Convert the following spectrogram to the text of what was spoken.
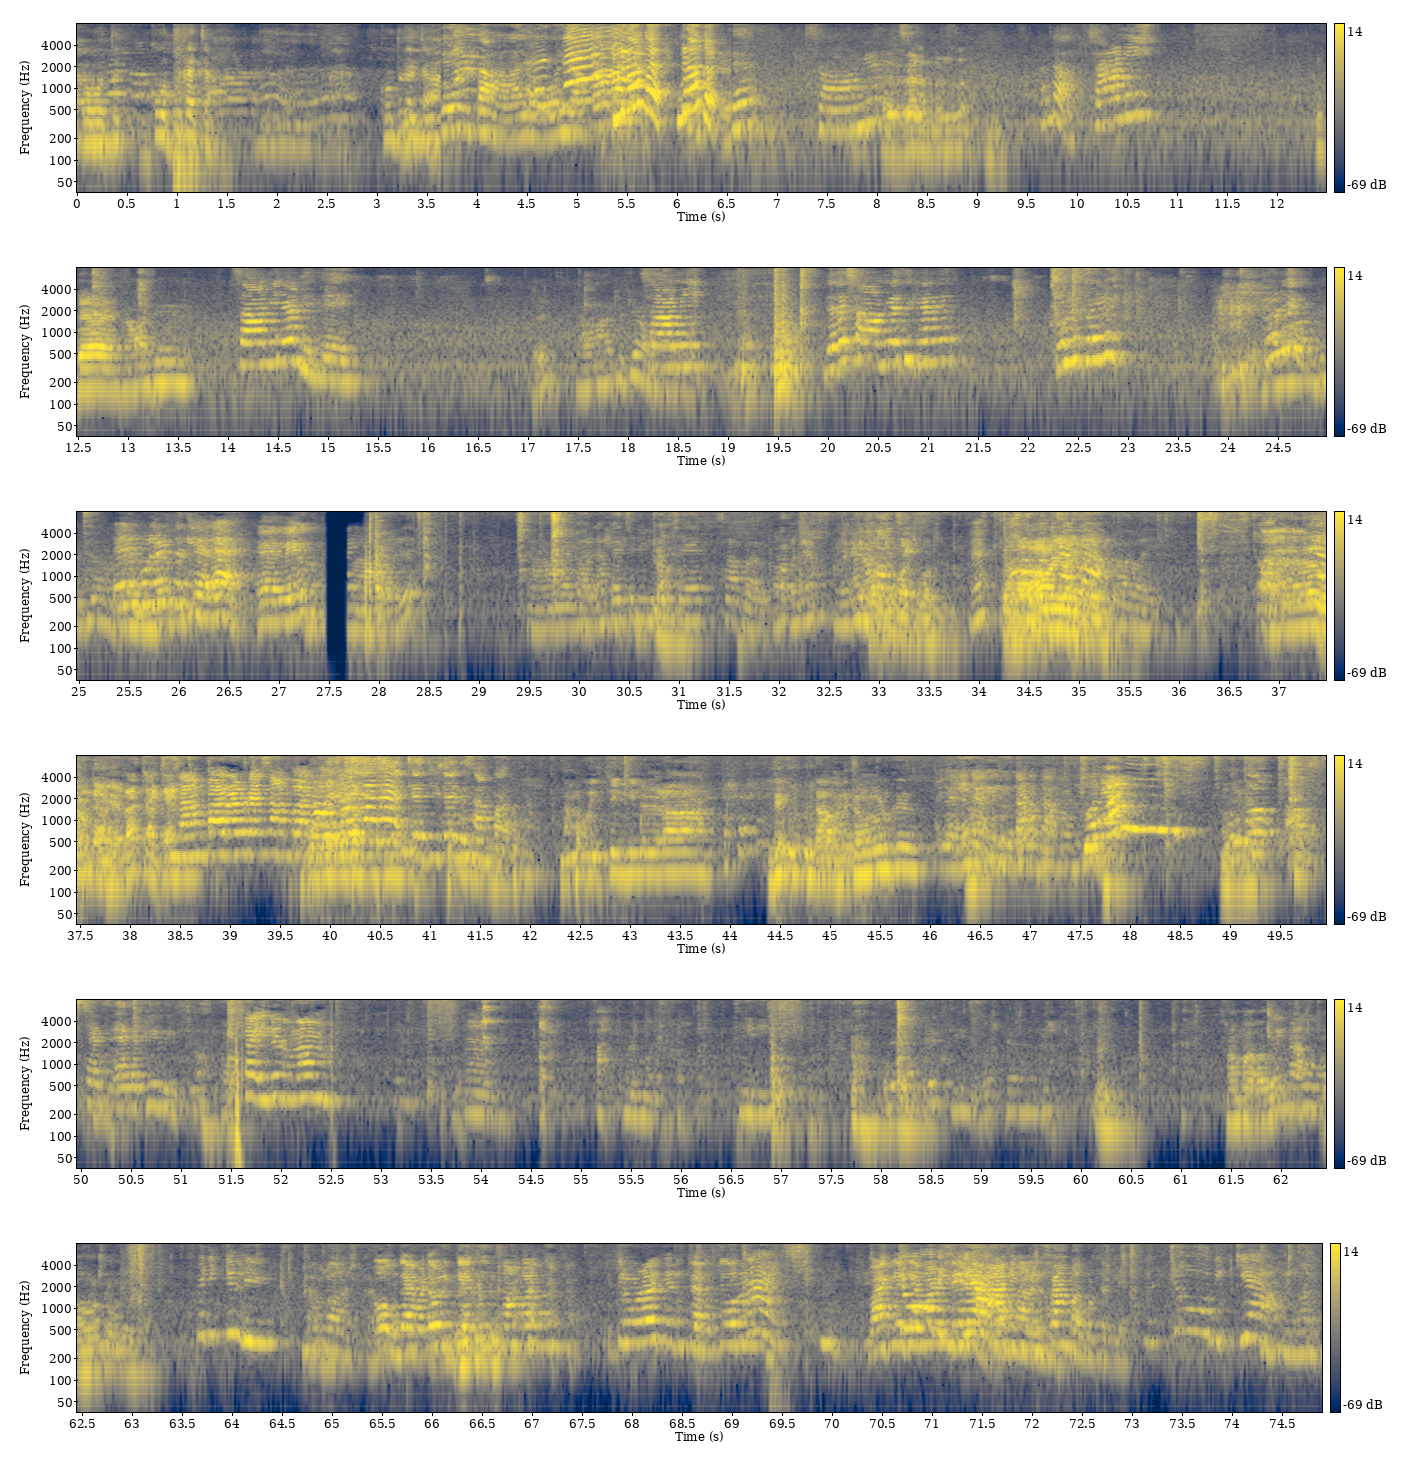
കോത്ത് കോത്ത് കച്ച. കോത്ത് കച്ച ഇങ്ങോട്ട് നോക്ക് ഇങ്ങോട്ട് നോക്ക് വെള്ളം വെള്ളം സ്വാമി ഇതാ സ്വാമിനാണില്ലേ സ്വാമി ദേ സ്വാമി എത്തിക്കാണ് തൊഴി തൊഴി തൊഴി ചേച്ചിയുടെ സാമ്പാർ നമ്മ ഒരിച്ചിരിക്കുന്നില്ലടാ അവന് ചോറ് കൊടുക്ക് സാമ്പാർ അത് അങ്ങോട്ടും സാമ്പാർ? കൊടുത്തില്ല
